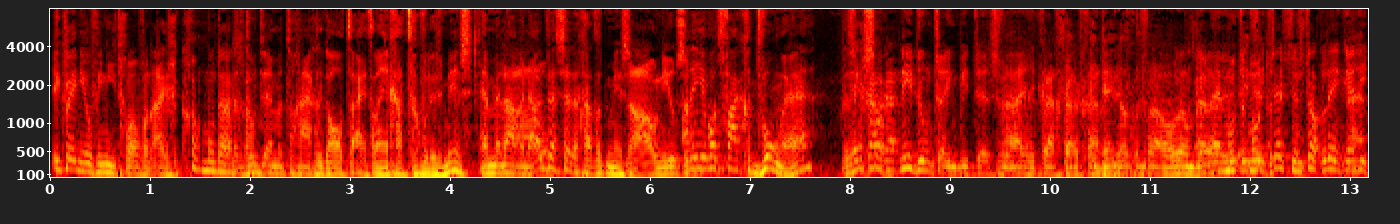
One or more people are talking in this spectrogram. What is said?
ik weet niet of hij niet gewoon van eigen kracht moet Dat uitgaan. doet Emma toch eigenlijk altijd. Alleen gaat het ook wel eens mis. En met name in Nou. uitwedstrijden gaat het mis. Nou, Niels, Alleen je wordt vaak gedwongen, hè? Dat is Ik zou zo. dat niet doen tegen Vitesse van eigen kracht uitgaan ik denk dit dat- geval. Want eh, moet- moet- Vitesse is toch link. en die,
